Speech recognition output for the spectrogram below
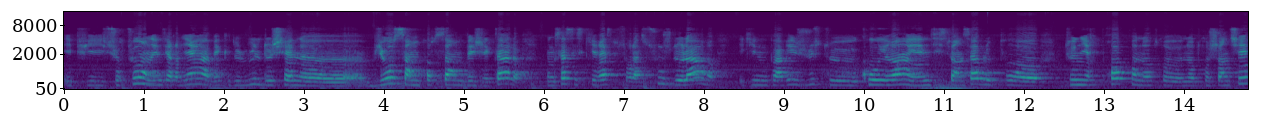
Et puis surtout, on intervient avec de l'huile de chêne euh, bio 100% végétale. Donc ça, c'est ce qui reste sur la souche de l'arbre et qui nous paraît juste euh, cohérent et indispensable pour tenir propre notre, notre chantier.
